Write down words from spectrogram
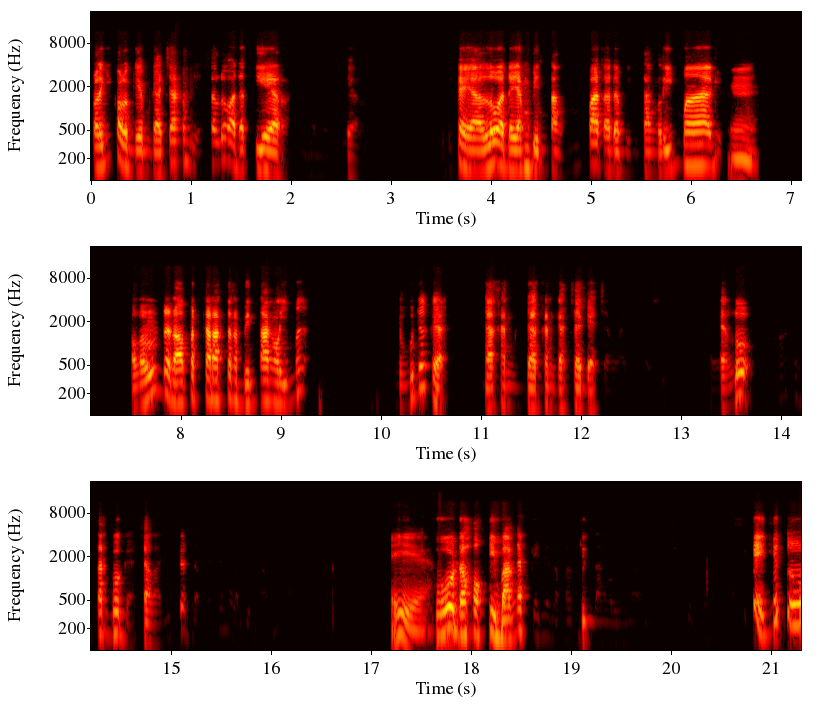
apalagi kalau game gacha biasa lu ada tier. Tier. Kayak lu ada yang bintang 4, ada bintang 5 gitu. Hmm. Kalau lu udah dapet karakter bintang 5, ya udah gak, gak akan gak akan gacha-gacha lagi. Kayak lu ntar gue gacha lagi kan dapetnya malah bintang iya gue udah hoki banget kayaknya dapat bintang 5. Kayak gitu.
